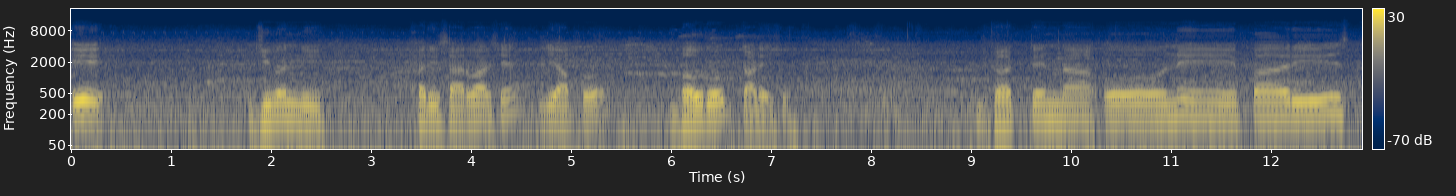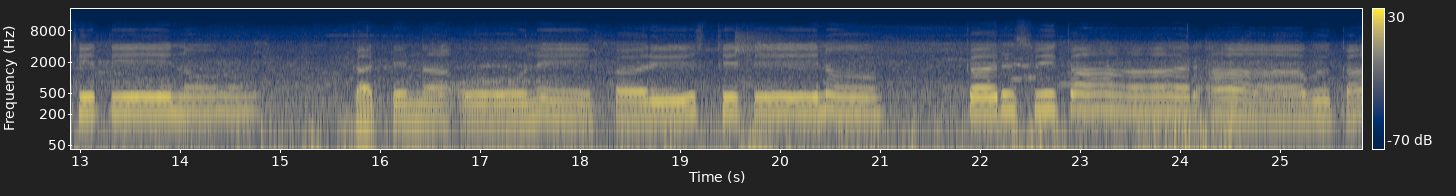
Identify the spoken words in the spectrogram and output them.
એ જીવનની ખરી સારવાર છે, જે આપણો ભવરોગ ટાળે છે. ઘટનાઓને પરિસ્થિતિનો ઘટનાઓને પરિસ્થિતિનો કર સ્વીકાર, આવકાર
